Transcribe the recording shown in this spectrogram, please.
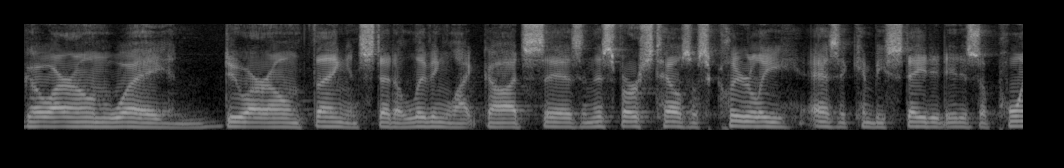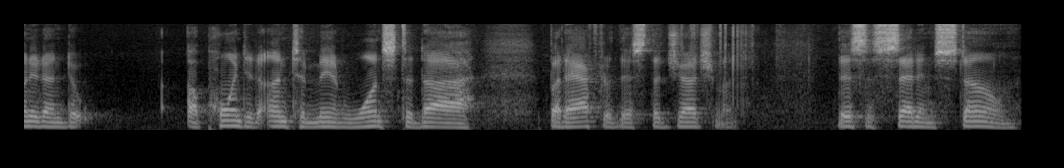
go our own way, and do our own thing instead of living like God says. And this verse tells us clearly, as it can be stated, it is appointed unto, appointed unto men once to die, but after this, the judgment. This is set in stone.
